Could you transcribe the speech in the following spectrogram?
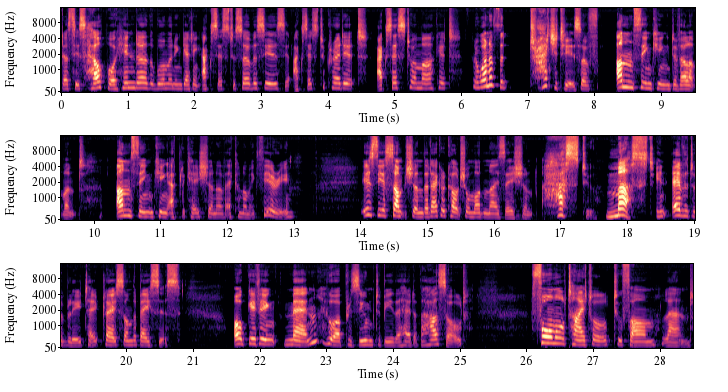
Does this help or hinder the woman in getting access to services, access to credit, access to a market? And one of the tragedies of unthinking development, unthinking application of economic theory, is the assumption that agricultural modernization has to, must inevitably take place on the basis of giving men, who are presumed to be the head of the household, formal title to farm land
